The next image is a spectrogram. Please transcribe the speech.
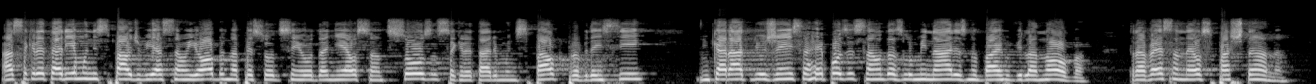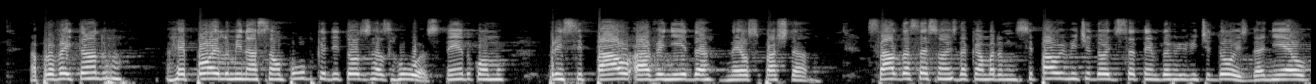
A Secretaria Municipal de Viação e Obras, na pessoa do senhor Daniel Santos Souza, secretário municipal, que providencie, em caráter de urgência, a reposição das luminárias no bairro Vila Nova, Travessa Nelson Pastana, aproveitando repor a iluminação pública de todas as ruas, tendo como principal a Avenida Nelson Pastana. Sala das sessões da Câmara Municipal, em 22 de setembro de 2022. Daniel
